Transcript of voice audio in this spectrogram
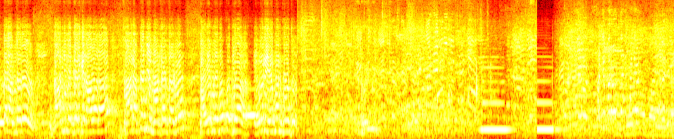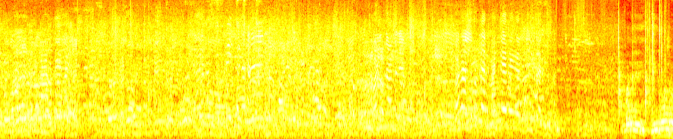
కార్యకర్తలు అందరూ గాంధీ దగ్గరికి రావాలా? సార్ అక్కడ నేను మాట్లాడతాడు టైం లేదు కొద్దిగా ఎవరు ఏమనుకోవద్దు. మరి ఈరోజు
